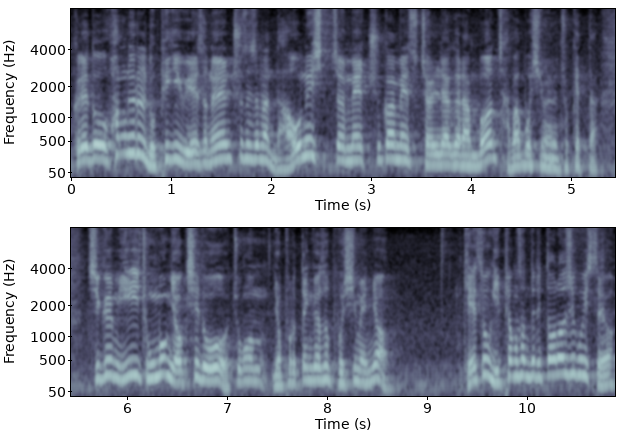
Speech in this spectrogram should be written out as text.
그래도 확률을 높이기 위해서는 추세 전환 나오는 시점에 추가 매수 전략을 한번 잡아보시면 좋겠다. 지금 이 종목 역시도 조금 옆으로 당겨서 보시면요. 계속 이평선들이 떨어지고 있어요.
